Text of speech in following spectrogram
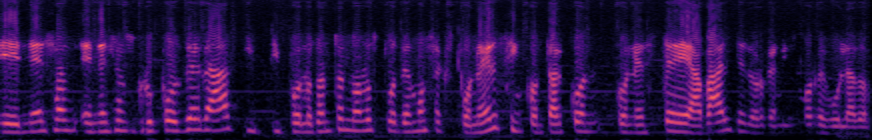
en, esas, en esos grupos de edad y, por lo tanto no los podemos exponer sin contar con, con, este aval del organismo regulador.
